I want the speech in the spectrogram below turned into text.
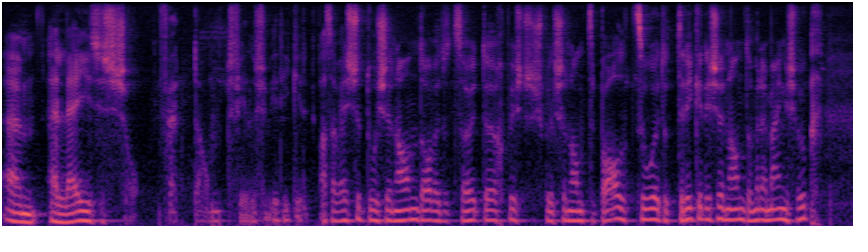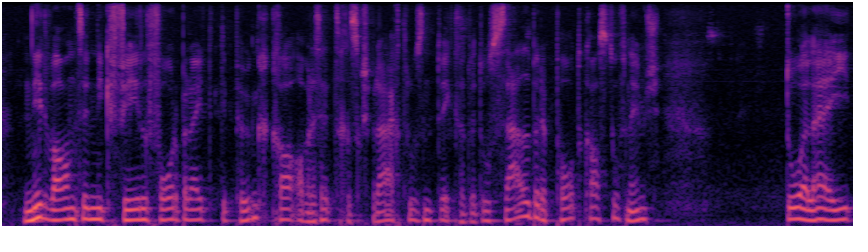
ähm, allein ist es schon verdammt viel schwieriger. Also weißt du, du tust einander, wenn du zweite hoch bist, du spielst einander den Ball zu, du triggerst einander und wir haben eigentlich wirklich nicht wahnsinnig viel vorbereitete Punkte gehabt, aber es hat sich ein Gespräch daraus entwickelt. Wenn du selber einen Podcast aufnimmst, du allein,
